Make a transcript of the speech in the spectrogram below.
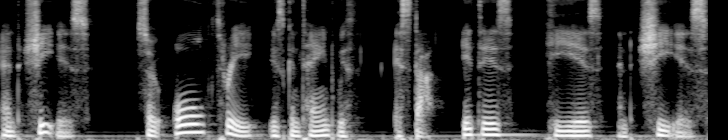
and she is. So all three is contained with está. It is, he is, and she is.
